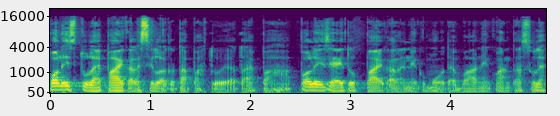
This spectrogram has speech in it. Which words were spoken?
poliisi tulee paikalle silloin, kun tapahtuu jotain pahaa. Poliisi ei tule paikalle niin kuin muuten vaan niin kuin antaa sulle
